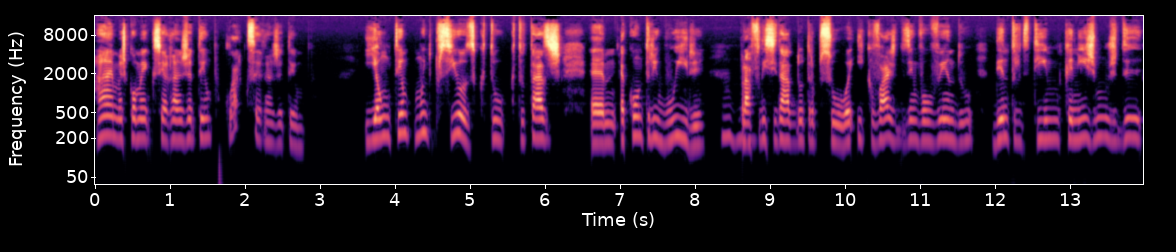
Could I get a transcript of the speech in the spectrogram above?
Ai, mas como é que se arranja tempo? Claro que se arranja tempo e é um tempo muito precioso que tu, que tu estás um, a contribuir uhum. para a felicidade de outra pessoa e que vais desenvolvendo dentro de ti mecanismos de, de,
